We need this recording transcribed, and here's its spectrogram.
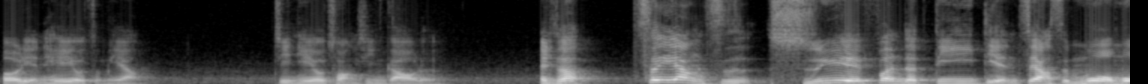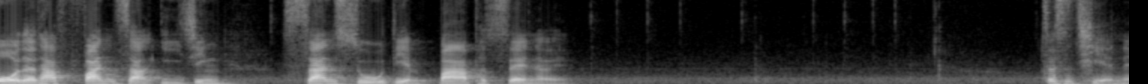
二连黑又怎么样？今天又创新高了。哎，你知道？这样子，十月份的低点，这样子默默的，它翻涨已经三十五点八 percent 了。这是钱呢，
